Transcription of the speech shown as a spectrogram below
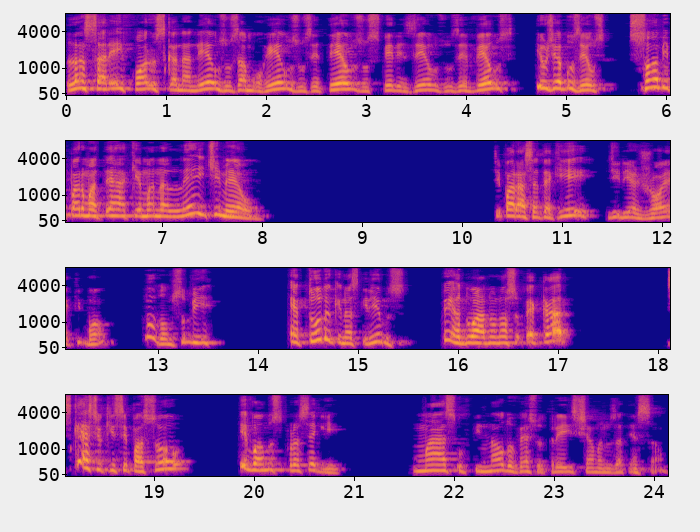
lançarei fora os cananeus, os amorreus, os heteus, os fariseus, os heveus e os jebuseus. Sobe para uma terra que emana leite e mel. Se parasse até aqui, diria joia, que bom, nós vamos subir. É tudo o que nós queríamos, perdoar no nosso pecado. Esquece o que se passou, e vamos prosseguir. Mas o final do verso 3 chama-nos atenção.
